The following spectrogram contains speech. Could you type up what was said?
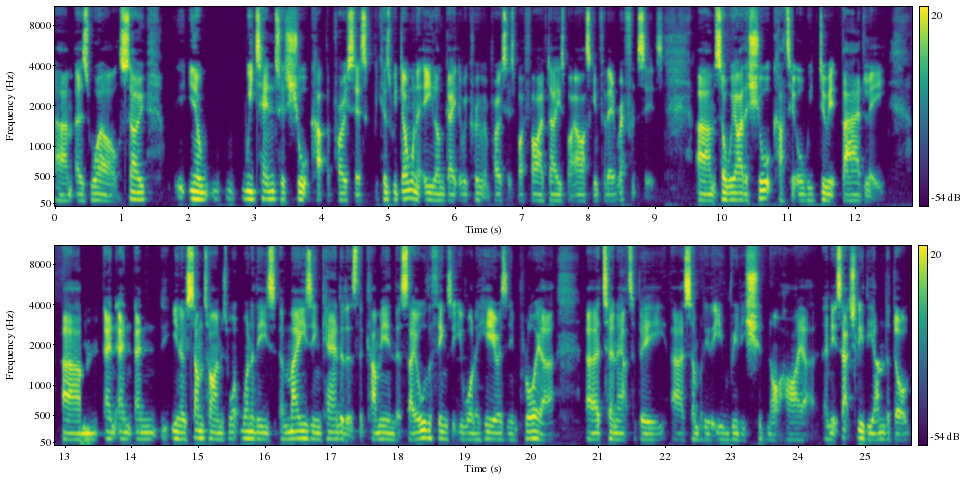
um, as well. So you know, we tend to shortcut the process because we don't want to elongate the recruitment process by five days by asking for their references. Um, so we either shortcut it or we do it badly. Um, and and and you know sometimes one of these amazing candidates that come in that say all the things that you want to hear as an employer uh, turn out to be uh, somebody that you really should not hire, and it's actually the underdog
